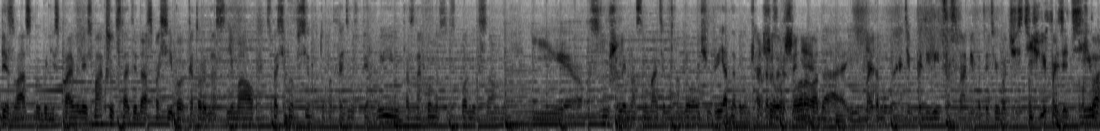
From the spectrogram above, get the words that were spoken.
без вас мы бы не справились. Максу, кстати, да, спасибо, который нас снимал. Спасибо всем, кто подходил впервые, познакомился с комиксом и слушали нас внимательно. Нам было очень приятно, потому что Хорошее это было здорово, да. И поэтому мы хотим поделиться с вами вот этим вот частичкой позитива.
